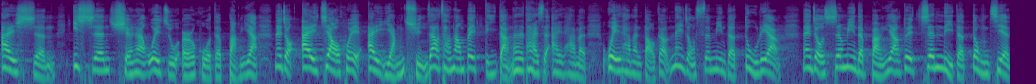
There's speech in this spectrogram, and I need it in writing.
爱神、一生全然为主而活的榜样，那种爱教会、爱羊群，你知道常常被抵挡，但是他还是爱他们，为他们祷告，那种生命的度量，那种生命的榜样，对真理的洞见，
